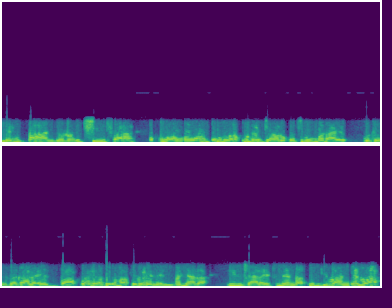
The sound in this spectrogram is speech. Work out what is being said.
lempando lokutshisa okukhulu kakhulu enjengalokho esikubonayo kusenzakala ezimbabwe emasebeleleni lonyaka indlala esinengi kakhulu. Ibangelwa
